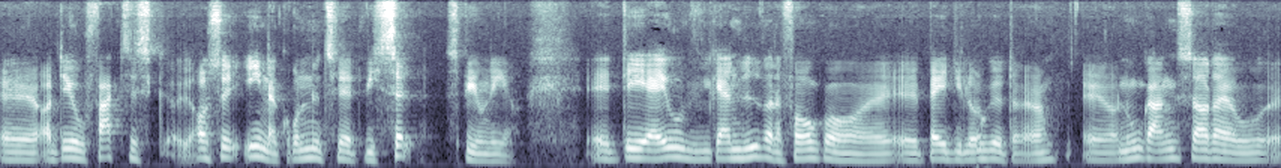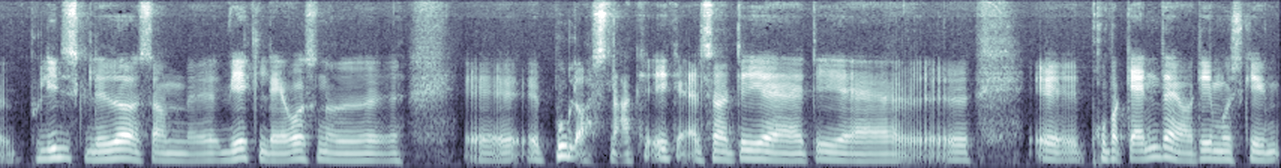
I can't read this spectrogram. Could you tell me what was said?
øh, og det er jo faktisk også en af grundene til, at vi selv spionerer. Øh, det er jo, at vi vil gerne vide, hvad der foregår øh, bag de lukkede døre. Øh, og nogle gange så er der jo politiske ledere, som virkelig laver sådan noget bullersnak. Ikke? Altså det er, det er propaganda, og det er måske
